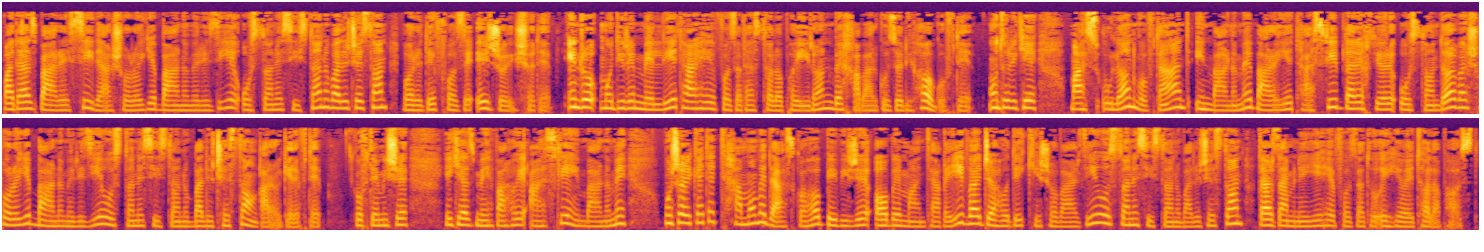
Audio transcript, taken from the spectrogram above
بعد از بررسی در شورای برنامه‌ریزی استان سیستان و بلوچستان وارد فاز اجرایی شده. این رو مدیر ملی طرح حفاظت از های ایران به خبرگزاری ها گفته. اونطوری که مسئولان گفتند این برنامه برای تصویب در اختیار استاندار و شورای برنامه‌ریزی استان سیستان و بلوچستان قرار گرفته. گفته میشه یکی از محورهای اصلی این برنامه مشارکت تمام دستگاه ها به ویژه آب منطقه‌ای و جهاد کشاورزی استان سیستان و بلوچستان در زمینه حفاظت و احیای طالب هاست.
